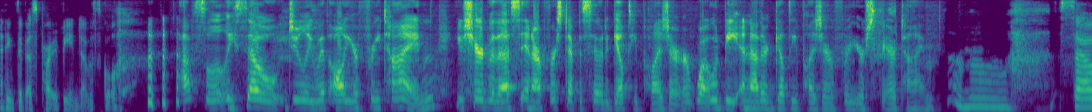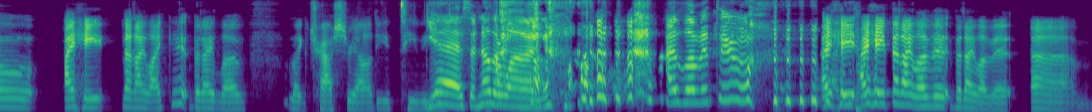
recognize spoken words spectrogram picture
I think, the best part of being done with school. Absolutely. So, Julie, with all your free time, you shared with us in our first episode a guilty pleasure. What would be another guilty pleasure for your spare time? Uh, so I hate that I like it, but I love like trash reality TV. yes, another one. I love it too. I hate I hate that I love it, but I love it. Um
